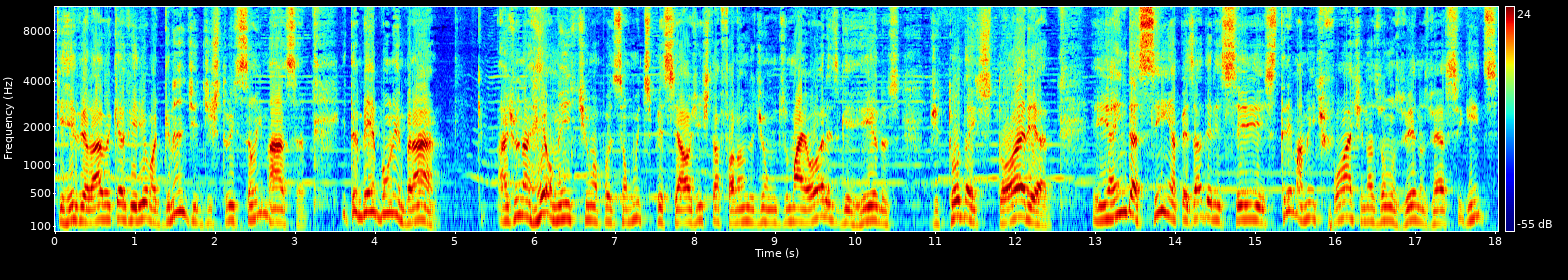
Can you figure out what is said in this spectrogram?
que revelava que haveria uma grande destruição em massa. E também é bom lembrar a Juna realmente tinha uma posição muito especial. A gente está falando de um dos maiores guerreiros de toda a história. E ainda assim, apesar dele ser extremamente forte, nós vamos ver nos versos seguintes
